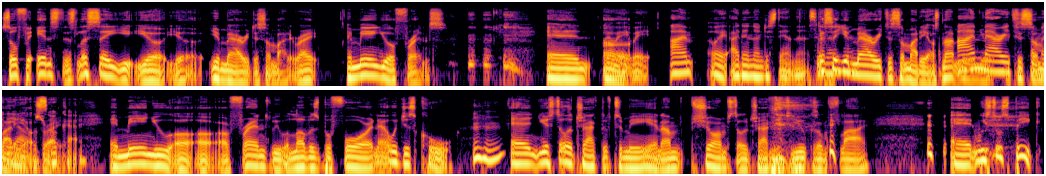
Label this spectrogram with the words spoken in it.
So, for instance, let's say you- you're you're you're married to somebody, right? And me and you are friends. And Wait, um, wait, wait. I'm wait. I didn't understand that. Let's that say you're married to somebody else, not me. I'm married to somebody else, right? okay. And me and you are, are, are friends. We were lovers before, and now we're just cool. Mm-hmm. And you're still attractive to me, and I'm sure I'm still attractive to you because I'm fly. and we still speak.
